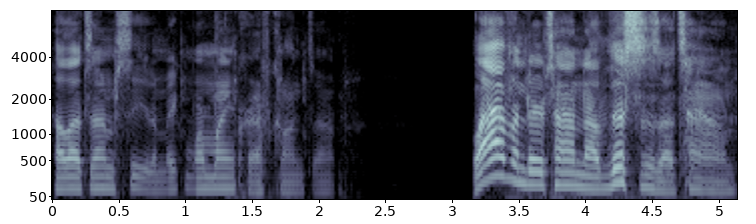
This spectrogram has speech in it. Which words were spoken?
Tell that to MC to make more Minecraft content. Lavender Town. Now this is a town.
